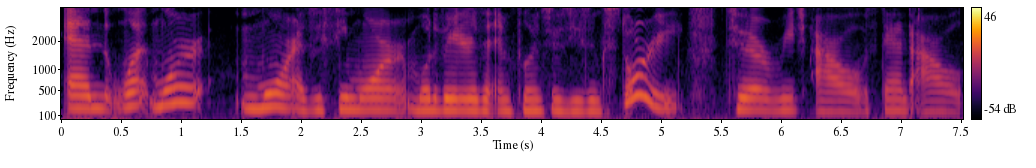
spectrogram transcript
And what more more as we see more motivators and influencers using story to reach out, stand out.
